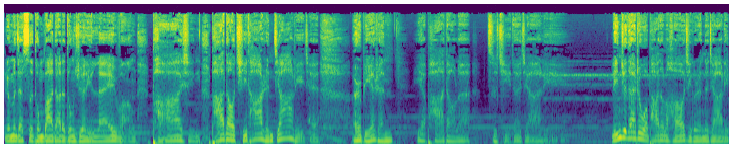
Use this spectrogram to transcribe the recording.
人们在四通八达的洞穴里来往、爬行，爬到其他人家里去，而别人也爬到了自己的家里。邻居带着我爬到了好几个人的家里，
